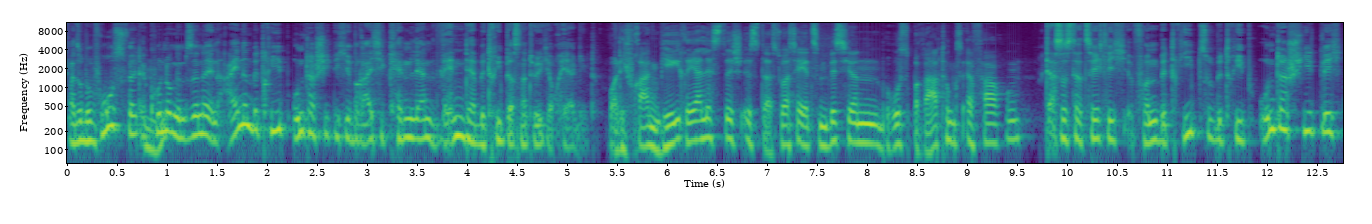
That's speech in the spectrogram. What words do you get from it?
Also Berufsfelderkundung mhm. im Sinne, in einem Betrieb unterschiedliche Bereiche kennenlernen, wenn der Betrieb das natürlich auch hergibt. Wollte ich fragen, wie realistisch ist das? Du hast ja jetzt ein bisschen Berufsberatungserfahrung. Das ist tatsächlich von Betrieb zu Betrieb unterschiedlich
